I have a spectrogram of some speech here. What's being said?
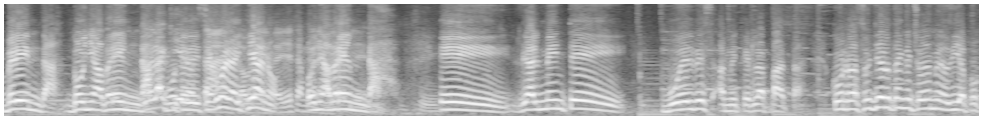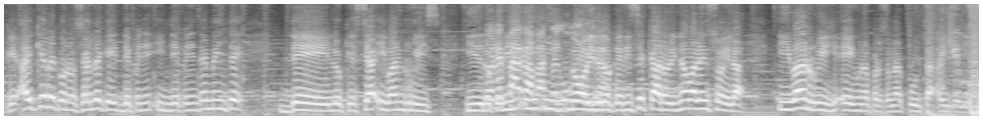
Brenda, Doña Brenda, Yo la como te decía, como el tanto, haitiano, Brenda, Doña Brenda. Sí. eh, realmente vuelves a meter la pata. Con razón ya no han hecho de mediodía, porque hay que reconocerle que independi- independientemente de lo que sea Iván Ruiz y de lo No que le di- pagaba, y- y- según no, y de lo que dice Carolina Valenzuela, Iván Ruiz es una persona culta e inteligente.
